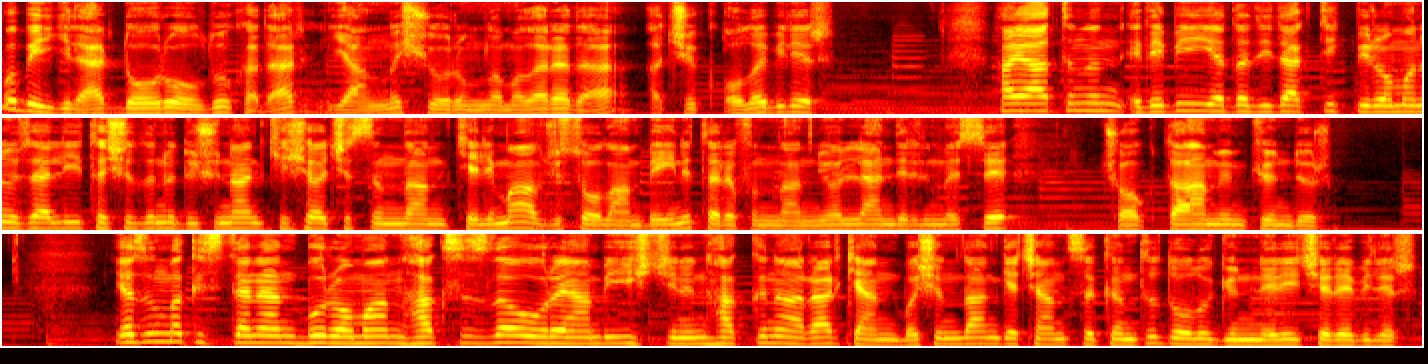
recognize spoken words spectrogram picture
Bu bilgiler doğru olduğu kadar yanlış yorumlamalara da açık olabilir.'' Hayatının edebi ya da didaktik bir roman özelliği taşıdığını düşünen kişi açısından kelime avcısı olan beyni tarafından yönlendirilmesi çok daha mümkündür. Yazılmak istenen bu roman haksızlığa uğrayan bir işçinin hakkını ararken başından geçen sıkıntı dolu günleri içerebilir.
